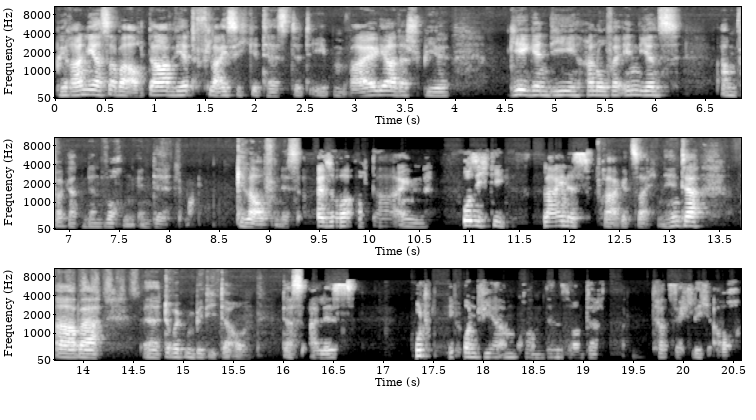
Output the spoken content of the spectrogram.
Piranhas, aber auch da wird fleißig getestet, eben weil ja das Spiel gegen die Hannover Indians am vergangenen Wochenende gelaufen ist. Also auch da ein vorsichtiges kleines Fragezeichen hinter, aber äh, drücken wir die Daumen, dass alles gut geht und wir am kommenden Sonntag tatsächlich auch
